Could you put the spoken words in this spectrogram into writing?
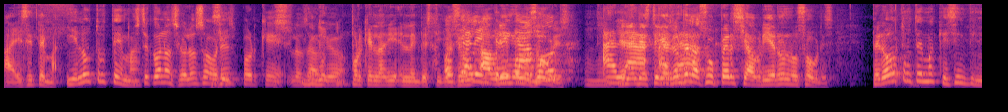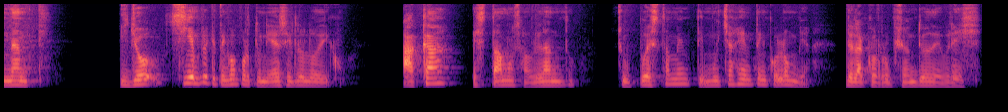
a ese tema. Y el otro tema... Usted conoció los sobres Sí. porque los abrió. porque en la, en la O investigación sea, abrimos los sobres. a en la la- investigación de la- la super se abrieron los sobres. Pero otro tema que es indignante, y yo siempre que tengo oportunidad de decirlo lo digo, acá estamos hablando supuestamente, y mucha gente en Colombia, de la corrupción de Odebrecht.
